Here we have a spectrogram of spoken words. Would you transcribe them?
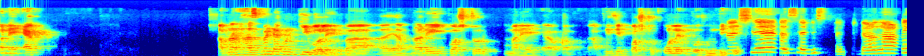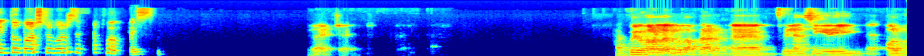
মানে আপনার হাজবেন্ড এখন কি বলে? বা আপনার এই কষ্টর মানে আপনি যে কষ্ট করলেন প্রথম দিকে। সে স্যাটিসফাইড কারণ আমি তো কষ্ট করছি রাইট রাইট খুবই ভালো লাগল আপনার ফ্রিল্যান্সিং এর এই অল্প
